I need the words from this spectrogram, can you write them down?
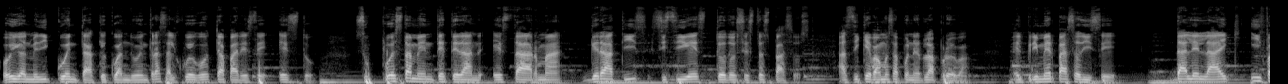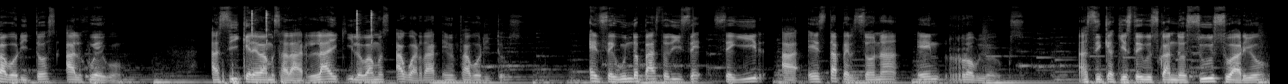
Oigan, me di cuenta que cuando entras al juego te aparece esto. Supuestamente te dan esta arma gratis si sigues todos estos pasos. Así que vamos a ponerlo a prueba. El primer paso dice, dale like y favoritos al juego. Así que le vamos a dar like y lo vamos a guardar en favoritos. El segundo paso dice seguir a esta persona en Roblox. Así que aquí estoy buscando su usuario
